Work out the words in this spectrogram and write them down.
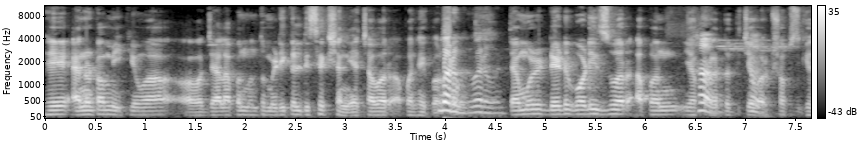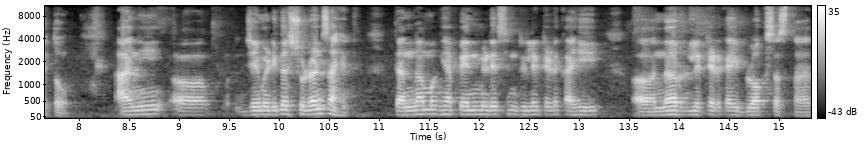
हे अॅनाटॉमी किंवा ज्याला आपण म्हणतो मेडिकल डिसेक्शन याच्यावर आपण हे करतो. त्यामुळे डेड बॉडीजवर आपण या पद्धतीचे. वर्कशॉप्स घेतो. आणि जे मेडिकल स्टुडंट्स आहेत त्यांना मग ह्या पेन मेडिसिन रिलेटेड काही नर्व रिलेटेड काही ब्लॉक्स असतात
